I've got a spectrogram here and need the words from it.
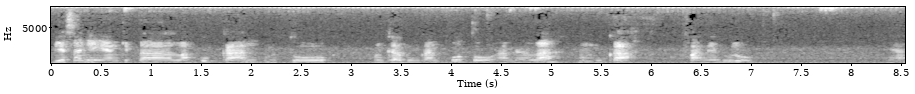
Biasanya yang kita lakukan untuk menggabungkan foto adalah membuka filenya dulu ya.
